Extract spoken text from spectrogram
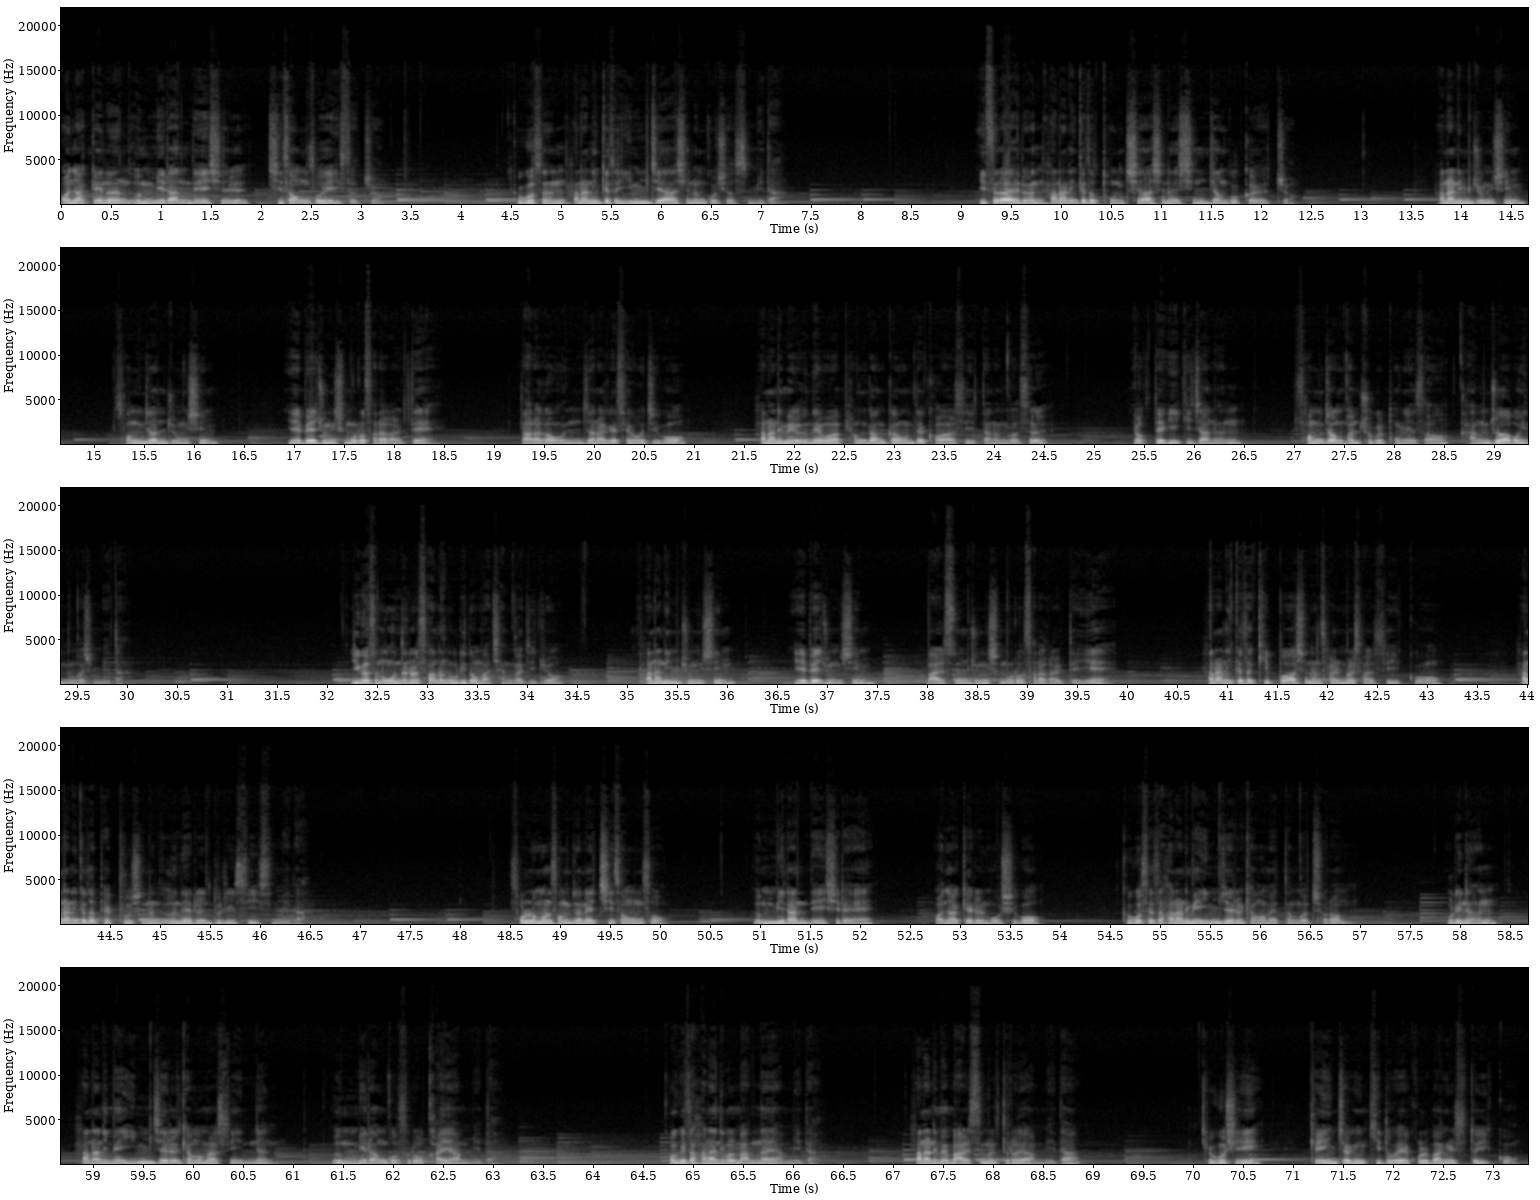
언약궤는 은밀한 내실 지성소에 있었죠. 그곳은 하나님께서 임재하시는 곳이었습니다. 이스라엘은 하나님께서 통치하시는 신정 국가였죠. 하나님 중심, 성전 중심, 예배 중심으로 살아갈 때 나라가 온전하게 세워지고 하나님의 은혜와 평강 가운데 거할 수 있다는 것을 역대기 기자는 성전 건축을 통해서 강조하고 있는 것입니다. 이것은 오늘을 사는 우리도 마찬가지죠. 하나님 중심, 예배 중심, 말씀 중심으로 살아갈 때에 하나님께서 기뻐하시는 삶을 살 수 있고 하나님께서 베푸시는 은혜를 누릴 수 있습니다. 솔로몬 성전의 지성소, 은밀한 내실에 언약궤를 모시고 그곳에서 하나님의 임재를 경험했던 것처럼 우리는 하나님의 임재를 경험할 수 있는 은밀한 곳으로 가야 합니다. 거기서 하나님을 만나야 합니다. 하나님의 말씀을 들어야 합니다. 그곳이 개인적인 기도의 골방일 수도 있고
